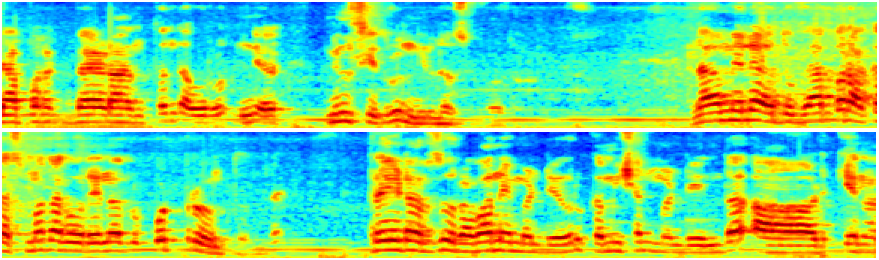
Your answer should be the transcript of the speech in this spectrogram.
ವ್ಯಾಪಾರಕ್ಕೆ ಬೇಡ ಅಂತಂದು ಅವರು ನಿಲ್ಲಿಸಿದ್ರು ನಿಲ್ಲಿಸ್ಬೋದು. ಆಮೇಲೆ ಅದು ವ್ಯಾಪಾರ ಅಕಸ್ಮಾತ್ ಅವ್ರು ಏನಾದರೂ ಕೊಟ್ಟರು ಅಂತಂದರೆ ಟ್ರೇಡರ್ಸು ರವಾನೆ ಮಂಡಿಯವರು ಕಮಿಷನ್ ಮಂಡಿಯಿಂದ ಆ ಅಡಿಕೆನ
